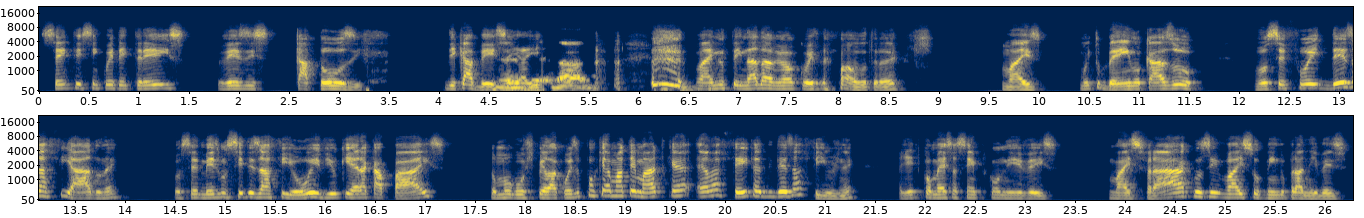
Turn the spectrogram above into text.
153 vezes 14 de cabeça. É, e aí... Mas não tem nada a ver uma coisa com a outra, né? Mas, muito bem, no caso, você foi desafiado, né? Você mesmo se desafiou e viu que era capaz, tomou gosto pela coisa, porque a matemática ela é feita de desafios, né? A gente começa sempre com níveis mais fracos e vai subindo para níveis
